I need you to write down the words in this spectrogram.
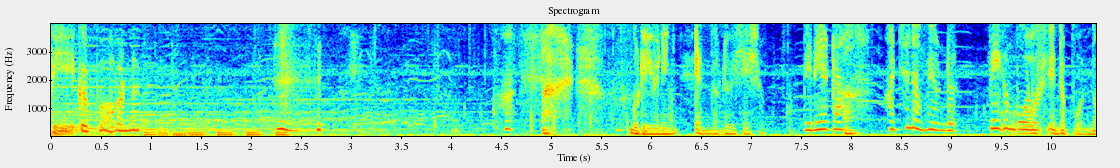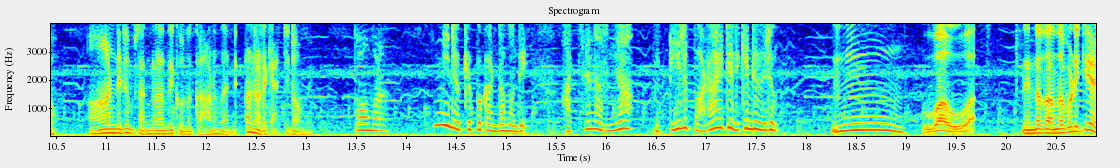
വേഗം പോവണ്ട ഗുഡ് ഈവനിങ് എന്തുണ്ട് വിശേഷം? വിനയേട്ടാ അച്ഛനും അമ്മയുണ്ട്. വേഗം പോണോ. എന്റെ പൊന്നോ. ആണ്ടിനും സംക്രാന്തിക്ക് ഒന്ന് കാണുന്നത് തന്നെ. അതിനിടയ്ക്ക് അച്ഛനും അമ്മയും. പോമറ ഇങ്ങനെയൊക്കെ ഇപ്പൊ കണ്ടാ മതി. അച്ഛൻ അറിഞ്ഞാ ഭിത്തിയിൽ പടായിട്ടിരിക്കേണ്ടി വരും. നിന്റെ തന്നപടിക്ക്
